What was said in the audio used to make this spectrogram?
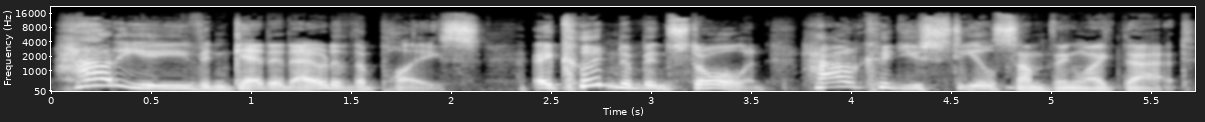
How do you even get it out of the place? It couldn't have been stolen. How could you steal something like that?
